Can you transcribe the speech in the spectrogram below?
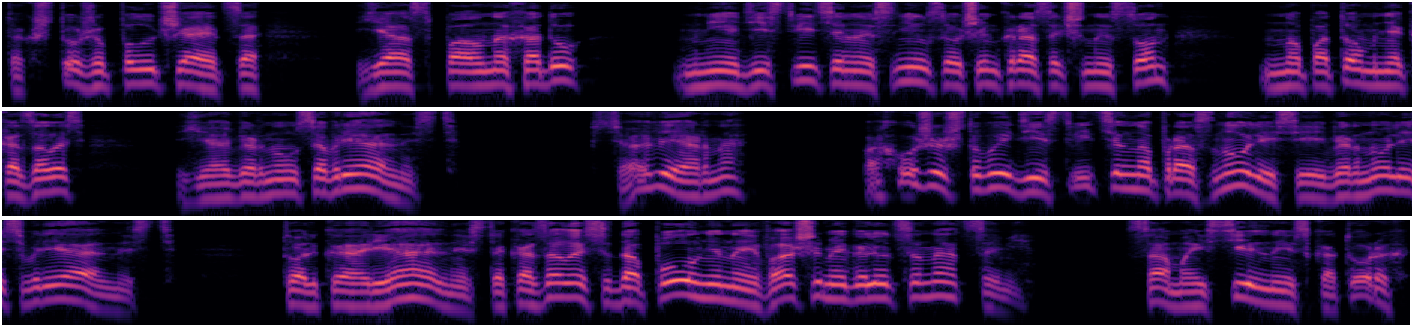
Так что же получается? Я спал на ходу? Мне действительно снился очень красочный сон, но потом мне казалось, я вернулся в реальность. Все верно. Похоже, что вы действительно проснулись и вернулись в реальность. Только реальность оказалась дополненной вашими галлюцинациями, самой сильной из которых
